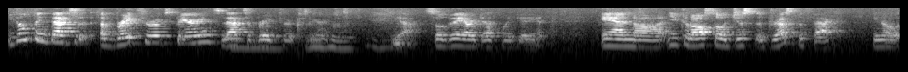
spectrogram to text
You don't think that's a breakthrough experience? That's a mm-hmm. breakthrough experience. Mm-hmm. Mm-hmm. Yeah, so they are definitely getting it. And uh, you could also just address the fact, you know,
